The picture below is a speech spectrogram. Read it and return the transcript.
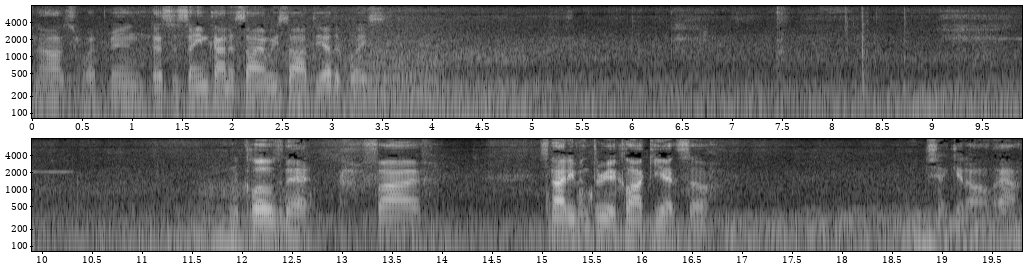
You know, it's weapon. That's the same kind of sign we saw at the other place. We're closed at five. It's not even three o'clock yet, so check it all out.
